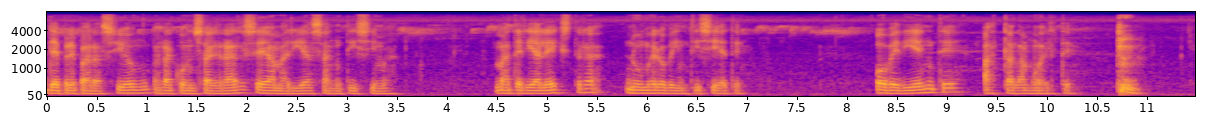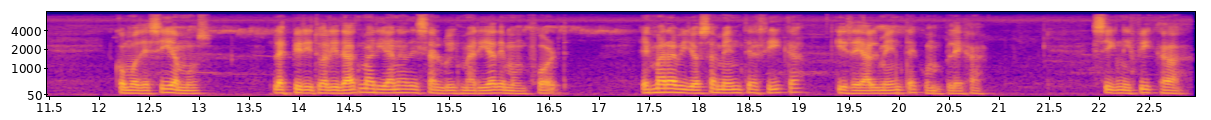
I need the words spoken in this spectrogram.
de preparación para consagrarse a María Santísima. Material extra número 27. Obediente hasta la muerte. Como decíamos, la espiritualidad mariana de San Luis María de Montfort es maravillosamente rica y realmente compleja. Significa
